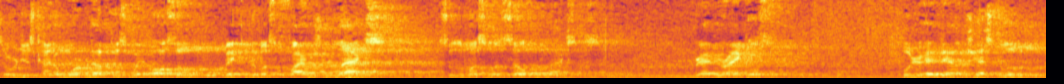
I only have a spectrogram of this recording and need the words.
So we're just kind of warming up this way. Also making the muscle fibers relax so the muscle itself relaxes. Grab your ankles, pull your head down just a little.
